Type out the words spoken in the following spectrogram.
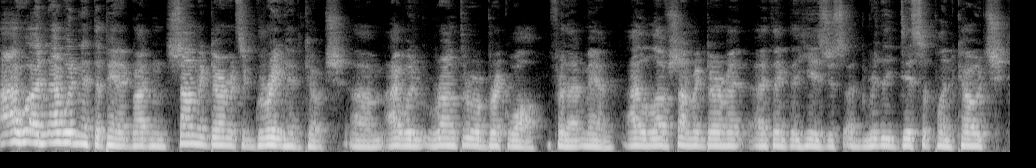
I w- I wouldn't hit the panic button. Sean McDermott's a great head coach. Um, I would run through a brick wall for that man. I love Sean McDermott. I think that he is just a really disciplined coach.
